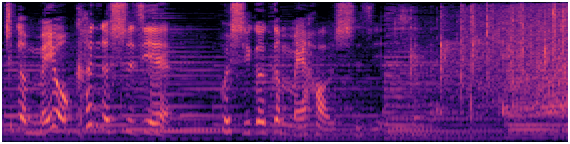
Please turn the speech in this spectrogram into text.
这个没有坑的世界，会是一个更美好的世界。谢谢。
